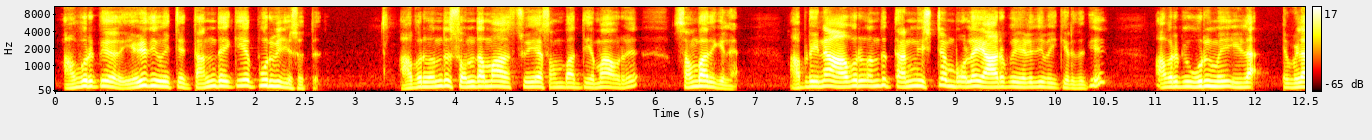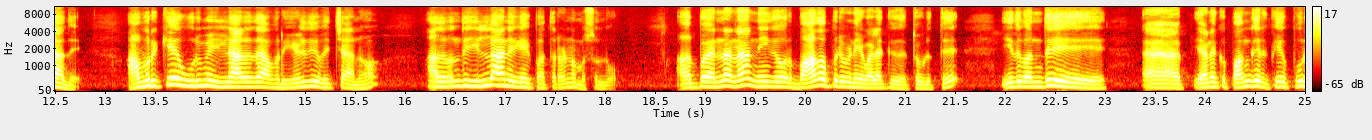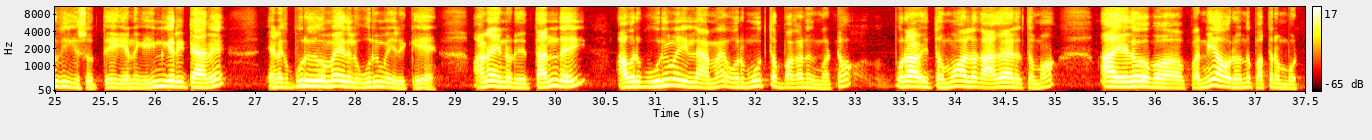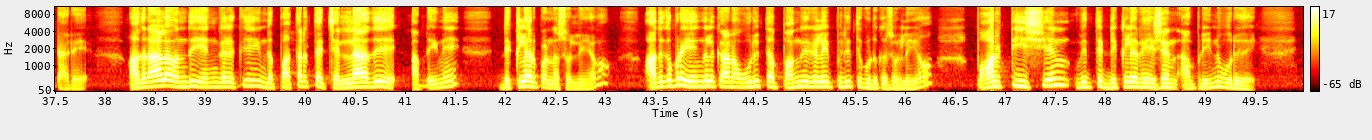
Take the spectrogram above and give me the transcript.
அவருக்கு எழுதி வச்ச தந்தைக்கே பூர்வீக சொத்து. அவர் வந்து சொந்தமாக சுய சம்பாத்தியமாக அவர் சம்பாதிக்கலை. அப்படின்னா அவர் வந்து தன் இஷ்டம் போல் யாருக்கும் எழுதி வைக்கிறதுக்கு அவருக்கு உரிமை இல்லை விழாது. அவருக்கே உரிமை இல்லாததை அவர் எழுதி வச்சாலும் அது வந்து இல்லா நிலை பத்திரம்னு நம்ம சொல்லுவோம். அப்போ என்னென்னா நீங்கள் ஒரு பாகப்பிரிவினை வழக்கு தொடுத்து இது வந்து எனக்கு பங்கு இருக்குது பூர்வீக சொத்து எனக்கு இன்ஹெரிட்டாகவே எனக்கு பூர்வீகமாக இதில் உரிமை இருக்குது ஆனால் என்னுடைய தந்தை அவருக்கு உரிமை இல்லாமல் ஒரு மூத்த பகனுக்கு மட்டும் புறாவித்தமோ அல்லது அக அழுத்தமோ ஏதோ பண்ணி அவர் வந்து பத்திரம் போட்டார். அதனால் வந்து எங்களுக்கு இந்த பத்திரத்தை செல்லாது அப்படின்னு டிக்ளேர் பண்ண சொல்லியும் அதுக்கப்புறம் எங்களுக்கான உரித்த பங்குகளை பிரித்து கொடுக்க சொல்லியும் பார்ட்டிஷியன் வித் டிக்ளரேஷன் அப்படின்னு ஒரு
